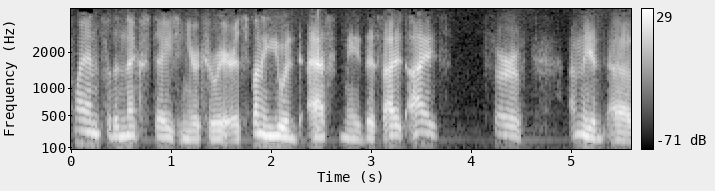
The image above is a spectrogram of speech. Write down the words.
plan for the next stage in your career. It's funny you would ask me this. I, I serve. I'm the uh,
